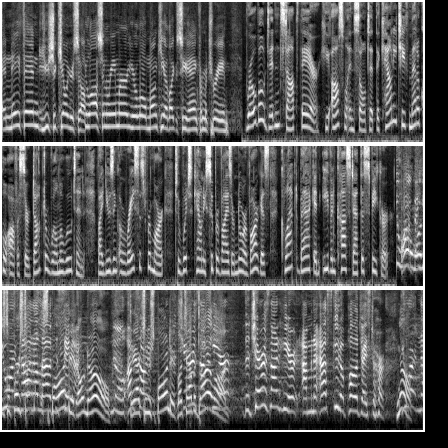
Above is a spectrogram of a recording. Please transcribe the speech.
And Nathan, you should kill yourself. You Lawson Remer, you're a little monkey. I'd like to see you hang from a tree. Robo didn't stop there. He also insulted the county chief medical officer, Dr. Wilma Wooten, by using a racist remark to which County Supervisor Nora Vargas clapped back and even cussed at the speaker. Oh, well, it's the first time they responded. Oh, no. No, I'm They actually sorry. responded. Let's have a dialogue. The chair is not here. I'm going to ask you to apologize to her. No. The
